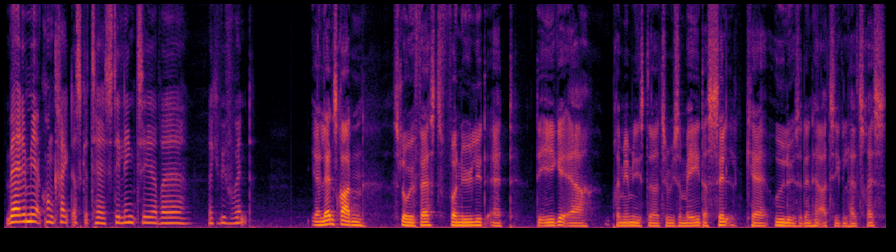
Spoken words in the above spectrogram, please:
Hvad er det mere konkret, der skal tage stilling til, og hvad, hvad kan vi forvente? Ja, landsretten slog jo fast for nyligt, at det ikke er premierminister Theresa May, der selv kan udløse den her artikel 50,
